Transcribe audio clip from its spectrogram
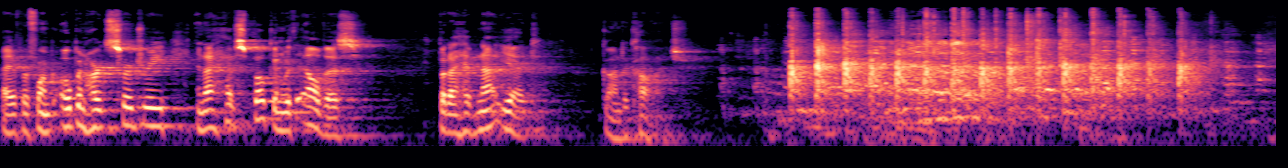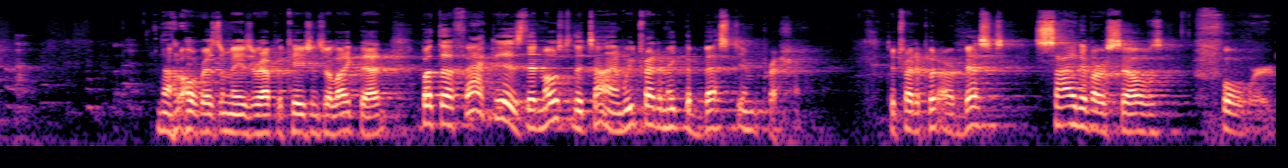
I have performed open heart surgery, and I have spoken with Elvis but I have not yet gone to college. Not all resumes or applications are like that, but the fact is that most of the time we try to make the best impression, to try to put our best side of ourselves forward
